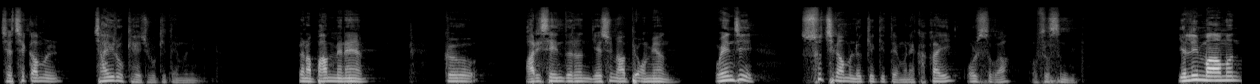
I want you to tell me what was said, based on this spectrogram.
죄책감을 자유롭게 해주었기 때문입니다. 그러나 반면에 그 바리새인들은 예수님 앞에 오면 왠지 수치감을 느꼈기 때문에 가까이 올 수가 없었습니다. 열린 마음은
